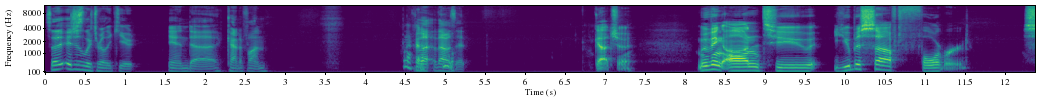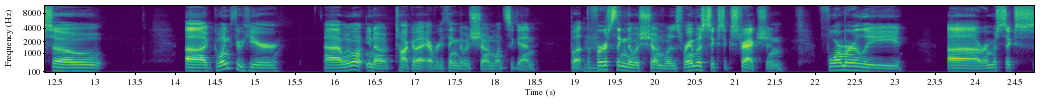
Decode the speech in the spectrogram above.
so it just looked really cute and uh, kind of fun Okay, that, that was it Gotcha. Moving on to Ubisoft Forward. So, uh, going through here, uh, we won't, you know, talk about everything that was shown once again. But the Mm. first thing that was shown was Rainbow Six Extraction, formerly uh, Rainbow Six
